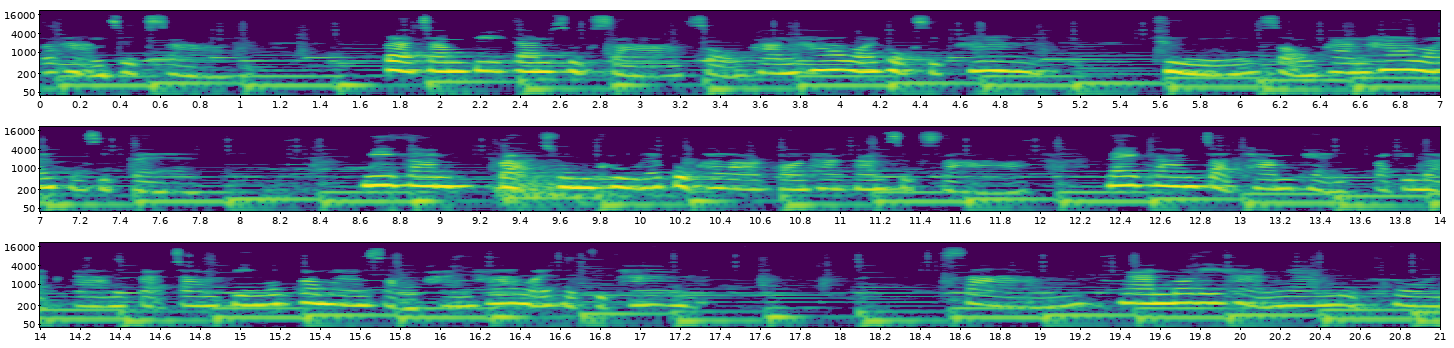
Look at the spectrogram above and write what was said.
สถานศึกษา ประจำปีการศึกษา 2565 ถึง 2568 มีการประชุมครูและบุคลากรทางการศึกษา ในการจัดทำแผนปฏิบัติการประจำปีงบประมาณ 2565 3. งานบริหารงานบุคคล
